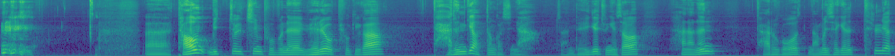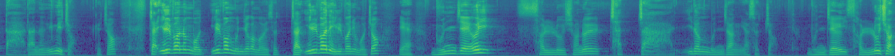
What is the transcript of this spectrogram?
다음 밑줄 친 부분의 외래어 표기가 다른 게 어떤 것이냐. 자, 네 개 중에서 하나는 다르고 나머지 세 개는 틀렸다라는 의미죠. 그렇죠? 자, 1번은 뭐 1번 문제가 뭐였어? 자, 1번의 1번이 뭐죠? 예. 문제의 솔루션을 찾자. 이런 문장이었었죠. 문제의 솔루션.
